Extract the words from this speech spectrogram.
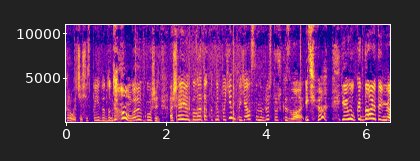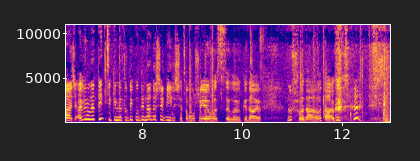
Коротше, зараз поїду додому, буду кушати. А ще я коли так от не поїм, то я становлюсь трошки зла. І я його кидаю той м'яч, а він летить тільки не туди, куди треба ще більше, тому що я його з силою кидаю. Ну що, да, отак.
